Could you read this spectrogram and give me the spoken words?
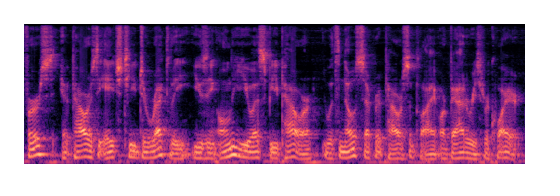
First, it powers the HT directly using only USB power with no separate power supply or batteries required.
